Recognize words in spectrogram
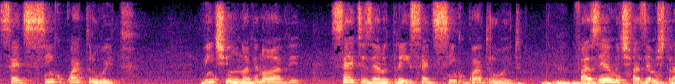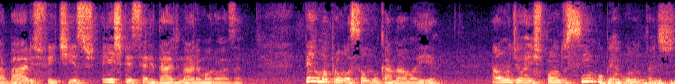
7548. 2199 703 7548. Fazemos e desfazemos trabalhos, feitiços e especialidade na área amorosa. Tem uma promoção no canal aí, onde eu respondo cinco perguntas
